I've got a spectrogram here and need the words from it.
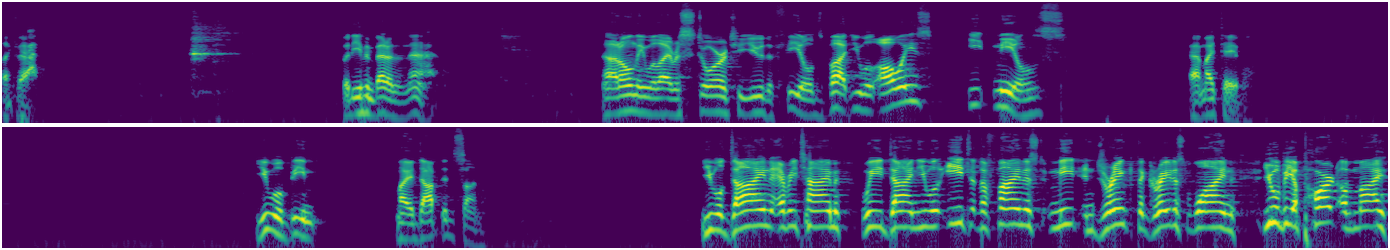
Like that. But even better than that, not only will I restore to you the fields, but you will always eat meals at my table. You will be my adopted son. You will dine every time we dine. You will eat the finest meat and drink the greatest wine. You will be a part of my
